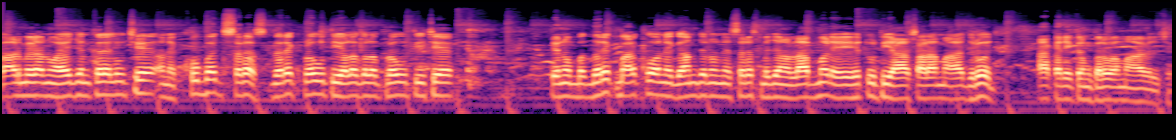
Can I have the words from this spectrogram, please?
બાળમેળાનું આયોજન કરેલું છે અને ખૂબ જ સરસ દરેક પ્રવૃત્તિ અલગ અલગ પ્રવૃત્તિ છે. તેનો દરેક બાળકો અને ગામજનોને સરસ મજાનો લાભ મળે એ હેતુથી આ શાળામાં આજ રોજ આ કાર્યક્રમ કરવામાં આવેલ છે.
